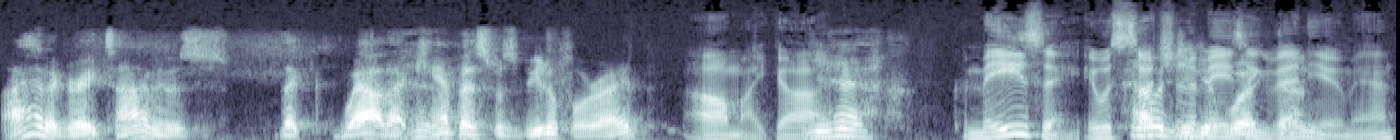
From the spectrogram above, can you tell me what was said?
I had a great time. It was like wow, that campus was beautiful, right? Oh my god! Yeah. amazing! It was How such an amazing work done? venue, man.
